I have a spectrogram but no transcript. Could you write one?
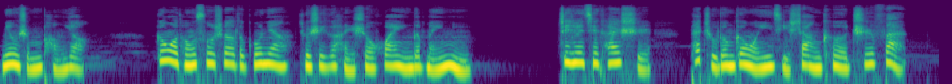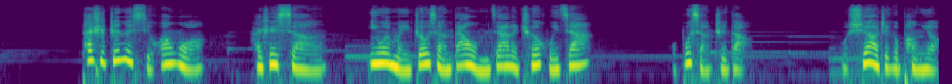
没有什么朋友，跟我同宿舍的姑娘就是一个很受欢迎的美女。这学期开始，她主动跟我一起上课吃饭。”她是真的喜欢我，还是想因为每周想搭我们家的车回家？我不想知道。我需要这个朋友。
